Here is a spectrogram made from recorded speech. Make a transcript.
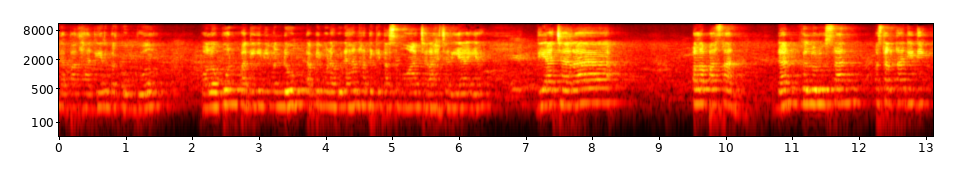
dapat hadir berkumpul walaupun pagi ini mendung tapi mudah-mudahan hati kita semua cerah ceria ya. Di acara pelepasan dan kelulusan peserta didik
